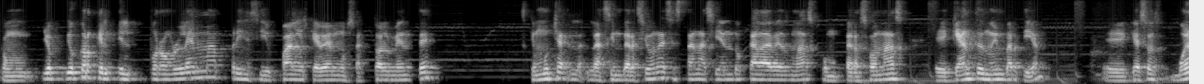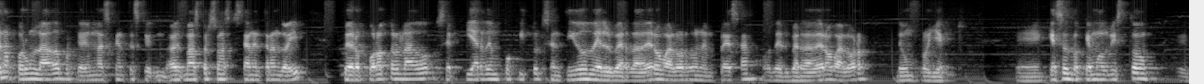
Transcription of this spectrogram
como yo, yo creo que el, problema principal que vemos actualmente es que muchas las inversiones se están haciendo cada vez más con personas eh, que antes no invertían eh, que eso es bueno por un lado porque hay más gente que hay más personas que están entrando ahí, pero por otro lado se pierde un poquito el sentido del verdadero valor de una empresa o del verdadero valor de un proyecto. Eh, que eso es lo que hemos visto. Eh,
